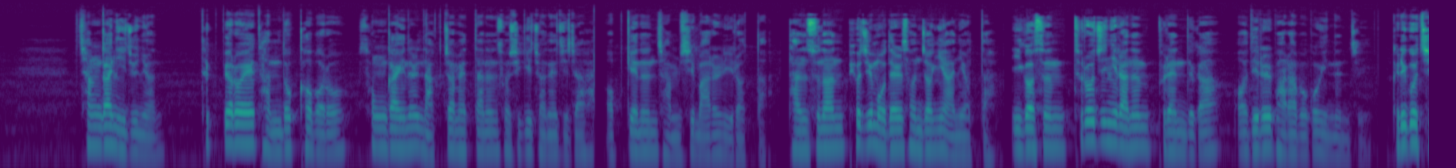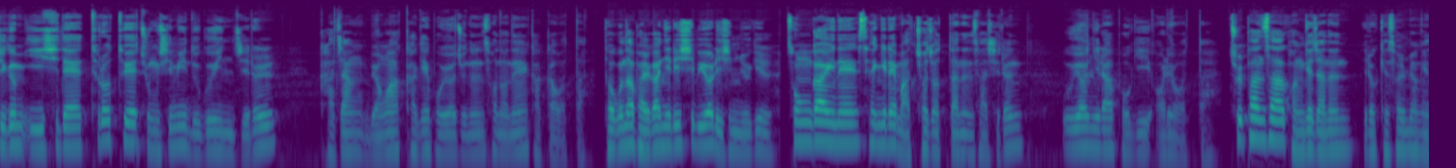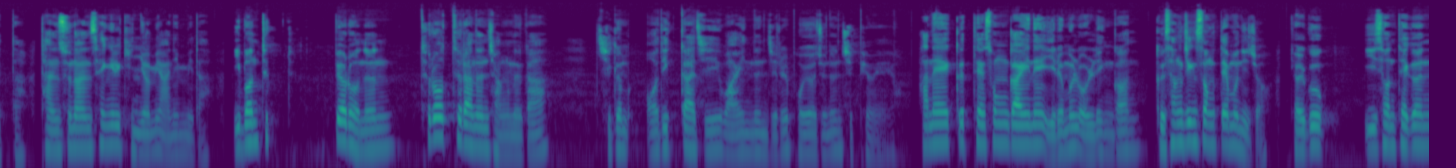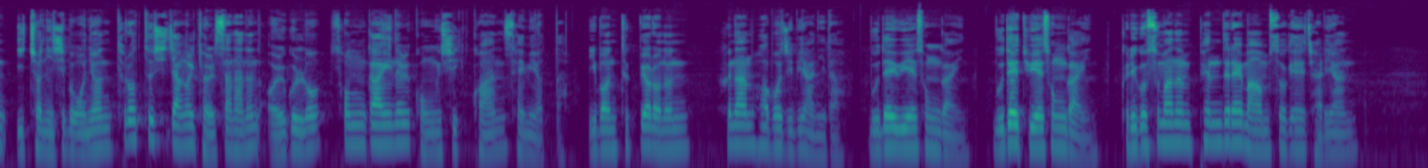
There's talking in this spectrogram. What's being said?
창간 2주년 특별호의 단독 커버로 송가인을 낙점했다는 소식이 전해지자 업계는 잠시 말을 잃었다. 단순한 표지 모델 선정이 아니었다. 이것은 트로진이라는 브랜드가 어디를 바라보고 있는지, 그리고 지금 이 시대 트로트의 중심이 누구인지를 가장 명확하게 보여주는 선언에 가까웠다. 더구나 발간일이 12월 26일 송가인의 생일에 맞춰졌다는 사실은 우연이라 보기 어려웠다. 출판사 관계자는 이렇게 설명했다. 단순한 생일 기념이 아닙니다. 이번 특 별호는 트로트라는 장르가 지금 어디까지 와 있는지를 보여주는 지표예요. 한 해의 끝에 송가인의 이름을 올린 건 그 상징성 때문이죠. 결국 이 선택은 2025년 트로트 시장을 결산하는 얼굴로 송가인을 공식화한 셈이었다. 이번 특별호는 흔한 화보집이 아니다. 무대 위의 송가인, 무대 뒤의 송가인, 그리고 수많은 팬들의 마음속에 자리한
